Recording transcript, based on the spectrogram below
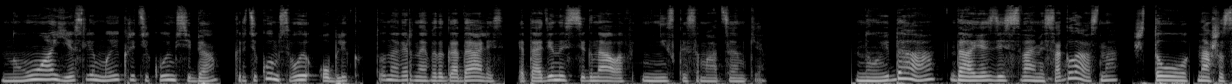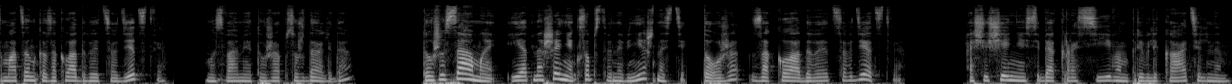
Ну, а если мы критикуем себя, критикуем свой облик, то, наверное, вы догадались, это один из сигналов низкой самооценки. Ну и да, да, я здесь с вами согласна, что наша самооценка закладывается в детстве. Мы с вами это уже обсуждали, да? То же самое и отношение к собственной внешности тоже закладывается в детстве. Ощущение себя красивым, привлекательным.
